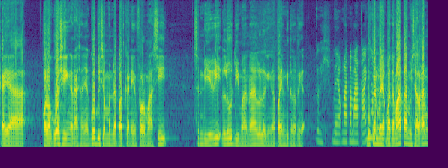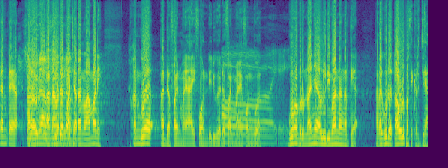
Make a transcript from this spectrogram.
kayak kalau gua sih ngerasanya gua bisa mendapatkan informasi sendiri lu di mana lu lagi ngapain gitu ngerti nggak? Wih, banyak mata-matanya. Bukan banyak mata-mata, misalkan kan kayak karena karena udah pacaran lama nih. Kan gua ada Find My iPhone, dia juga ada Find My iPhone gua. Oh, iya. Gua nggak perlu nanya lu di mana ngerti nggak? Karena gua udah tahu lu pasti kerja.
